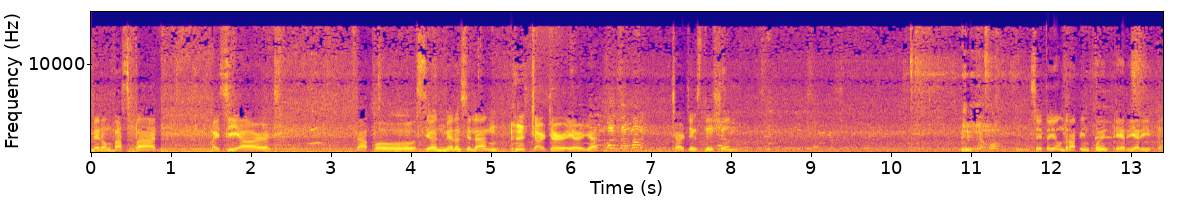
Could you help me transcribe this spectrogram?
Merong bus pad, may CR, tapos yun, meron silang charger area, charging station. So ito yung dropping point area rito.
